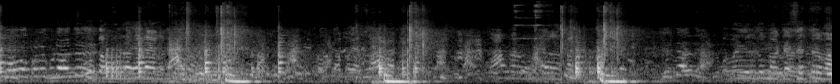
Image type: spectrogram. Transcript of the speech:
கோபப்படக்கூடாது இருக்க மாட்டேன் செத்துருவா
